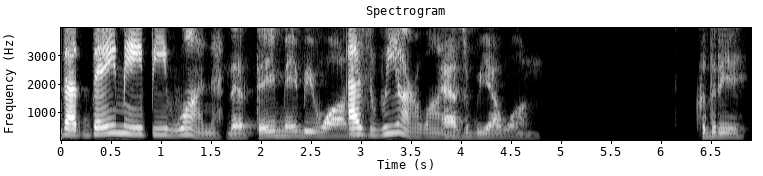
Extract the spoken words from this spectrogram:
That they may be one That they may be one as we are one. as we are one. 그들이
